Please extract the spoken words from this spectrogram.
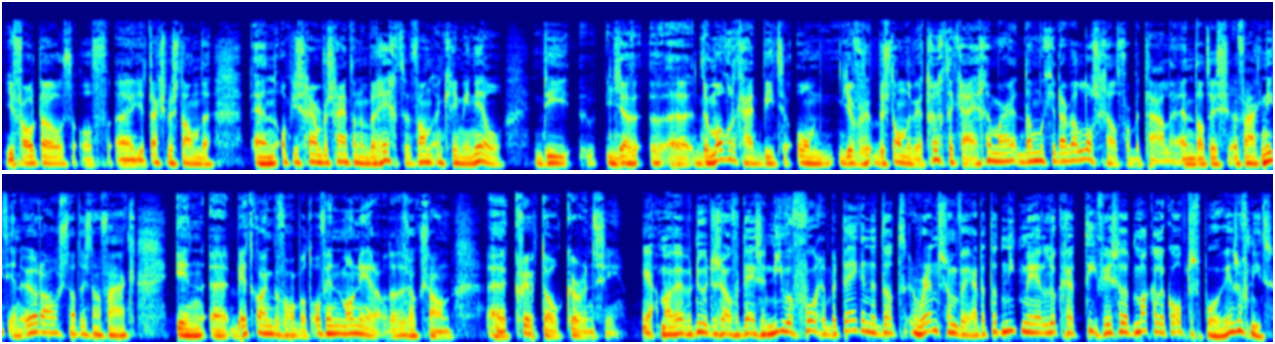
Je foto's of uh, je tekstbestanden. En op je scherm verschijnt dan een bericht van een crimineel die je uh, de mogelijkheid biedt om je bestanden weer terug te krijgen, maar dan moet je daar wel losgeld voor betalen. En dat is vaak niet in euro's, dat is dan vaak in bitcoin bijvoorbeeld of in Monero. Dat is ook zo'n cryptocurrency. Ja, maar we hebben het nu dus over deze nieuwe vorm. Betekent dat ransomware dat dat niet meer lucratief is, dat het makkelijker op te sporen is of niet?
